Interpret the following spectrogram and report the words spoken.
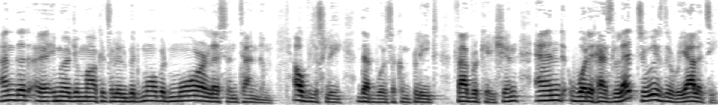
and the uh, emerging markets a little bit more, but more or less in tandem. Obviously, that was a complete fabrication, and what it has led to is the reality.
